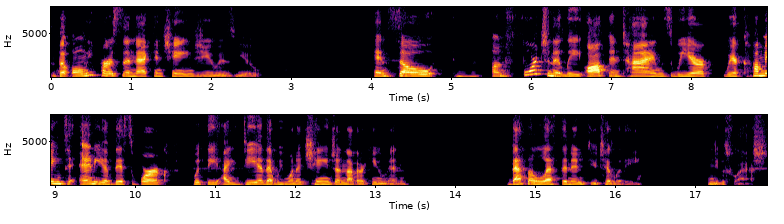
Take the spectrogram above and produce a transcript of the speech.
The only person that can change you is you. And so unfortunately, oftentimes we are we're coming to any of this work with the idea that we want to change another human. That's a lesson in futility. Newsflash,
